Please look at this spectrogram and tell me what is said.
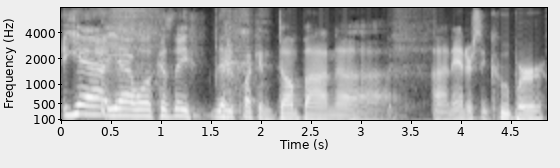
Yeah, yeah. Well, because they they fucking dump on uh, on Anderson Cooper.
